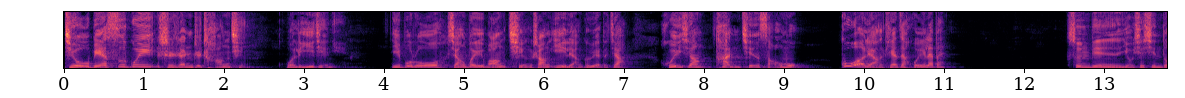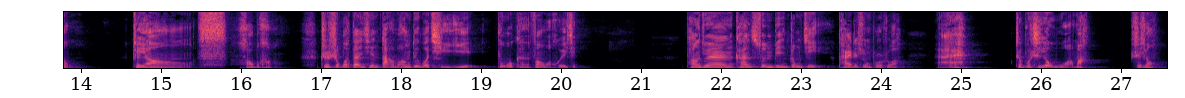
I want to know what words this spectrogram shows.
久别思归是人之常情，我理解你。你不如向魏王请上一两个月的假，回乡探亲扫墓，过两天再回来呗。”孙膑有些心动，这样好不好？只是我担心大王对我起疑，不肯放我回去。庞涓看孙膑中计，拍着胸脯说：“哎，这不是有我吗？师兄，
